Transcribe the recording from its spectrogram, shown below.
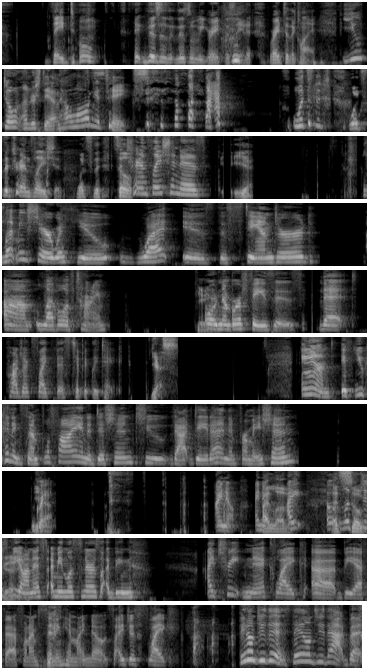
They don't. This is this would be great to say to right to the client. You don't understand how long it takes. what's the what's the translation? What's the so the translation is yeah let me share with you what is the standard um, level of time or go. number of phases that projects like this typically take. yes And if you can exemplify in addition to that data and information, great. Yeah. I know. I know. I love it. I, oh, That's let's so just good. be honest. I mean, listeners, I mean, I treat Nick like uh, BFF when I'm sending him my notes. I just like, they don't do this, they don't do that. But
